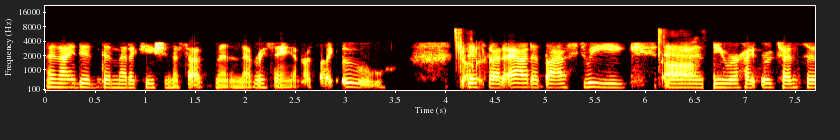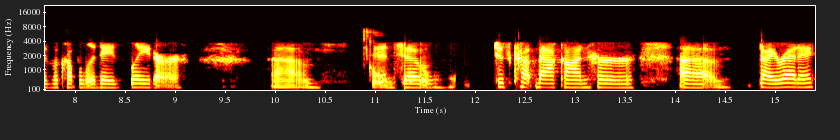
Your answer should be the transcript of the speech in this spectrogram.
And I did the medication assessment and everything, and I was like, "Ooh, got this it. got added last week, ah. and you were hypertensive a couple of days later." Um, cool. And so, just cut back on her um, diuretic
